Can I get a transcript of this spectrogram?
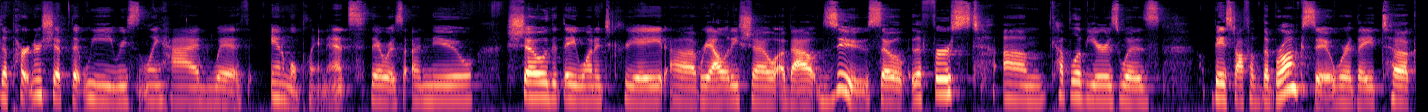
the partnership that we recently had with Animal Planet. There was a new show that they wanted to create, a reality show about zoos. So the first um, couple of years was based off of the Bronx Zoo, where they took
